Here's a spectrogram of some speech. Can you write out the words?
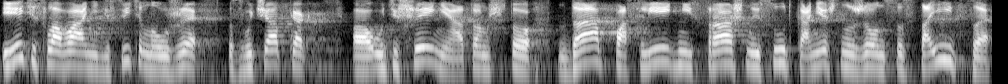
И эти слова, они действительно уже звучат как а, утешение о том, что да, последний страшный суд, конечно же, он состоится,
